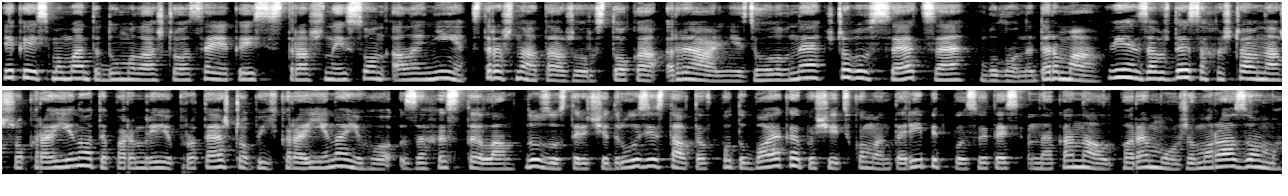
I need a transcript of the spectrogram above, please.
В якийсь момент думала, що це якийсь страшний сон, але ні, страшна та жорстока реальність. Головне, щоб все це було не дарма. Він завжди захищав нашу країну. А Тепер мрію про те, щоб і країна його захистила. До зустрічі, друзі. Ставте вподобайки, пишіть коментарі, підписуйтесь на канал. Переможемо разом.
